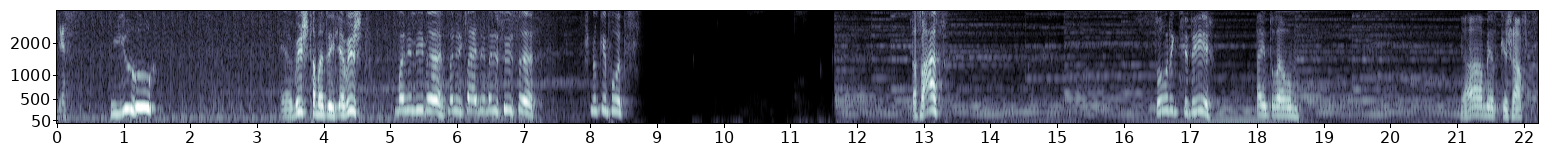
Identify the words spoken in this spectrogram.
Yes! Juhu! Erwischt haben wir dich, erwischt! Meine Liebe, meine Kleine, meine Süße! Schnuckiputz! Das war's! Sonic CD! Ein Traum! Ja, haben wir es geschafft.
